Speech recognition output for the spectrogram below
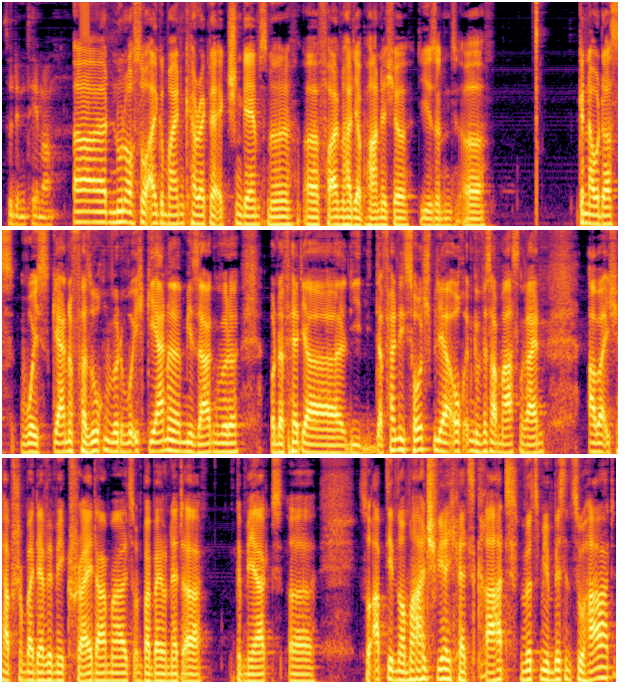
zu dem Thema? Äh, nur noch so allgemein Character-Action-Games, ne? Äh, vor allem halt japanische, die sind äh, genau das, wo ich es gerne versuchen würde, wo ich gerne mir sagen würde. Und da fällt ja, die, da fallen die Souls-Spiele ja auch in gewisser Maßen rein. Aber ich habe schon bei Devil May Cry damals und bei Bayonetta gemerkt, äh, so ab dem normalen Schwierigkeitsgrad wird's mir ein bisschen zu hart,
